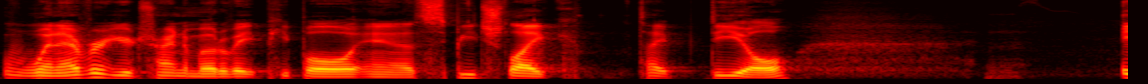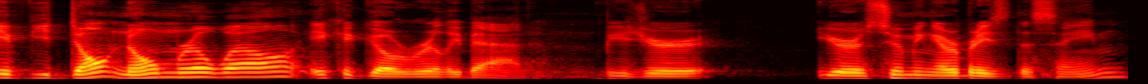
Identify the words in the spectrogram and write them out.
whenever you're trying to motivate people in a speech like type deal, if you don't know them real well, it could go really bad because you're you're assuming everybody's the same,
